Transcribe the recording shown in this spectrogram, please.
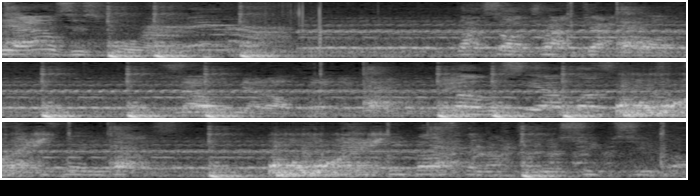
the houses for it. That's our trap jackpot. So, get off it. Well, we'll see how buzzed it is. That was really buzzed. It might buzzed enough to do a super super.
